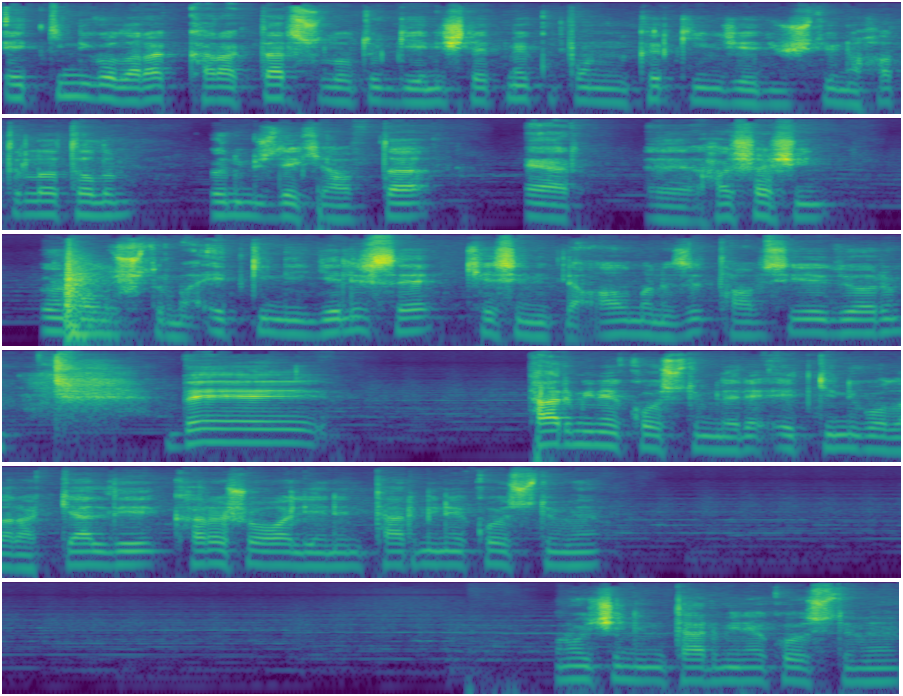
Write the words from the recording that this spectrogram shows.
etkinlik olarak karakter slotu genişletme kuponunun 40 inciye düştüğünü hatırlatalım. Önümüzdeki hafta eğer e, Haşhaşin ön oluşturma etkinliği gelirse kesinlikle almanızı tavsiye ediyorum. Ve Termine kostümleri etkinlik olarak geldi. Kara Şövalye'nin Termine kostümü. Onochi'nin Termine kostümü.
